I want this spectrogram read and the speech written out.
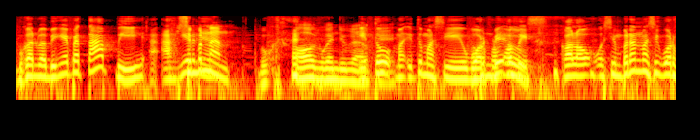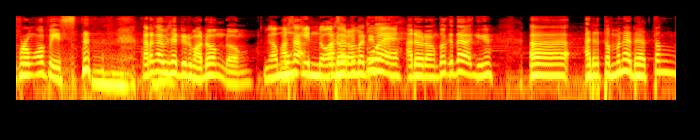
Bukan babi ngepet tapi akhirnya Simpenan. Bukan. Oh, bukan juga. itu oke. ma- itu masih work Open from BO. office. Kalau simpenan masih work from office. Karena nggak bisa di rumah doang dong. Nggak mungkin dong, ada orang tiba-tiba tua ya? Ada orang tua kita lagi eh ada temennya datang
